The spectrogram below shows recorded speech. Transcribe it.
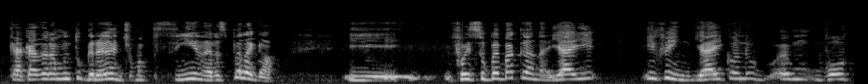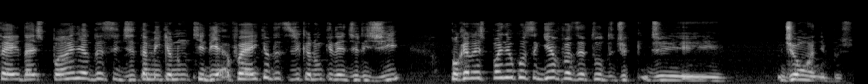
Porque a casa era muito grande, uma piscina, era super legal. E foi super bacana. E aí, enfim, e aí quando eu voltei da Espanha, eu decidi também que eu não queria. Foi aí que eu decidi que eu não queria dirigir, porque na Espanha eu conseguia fazer tudo de, de de ônibus.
